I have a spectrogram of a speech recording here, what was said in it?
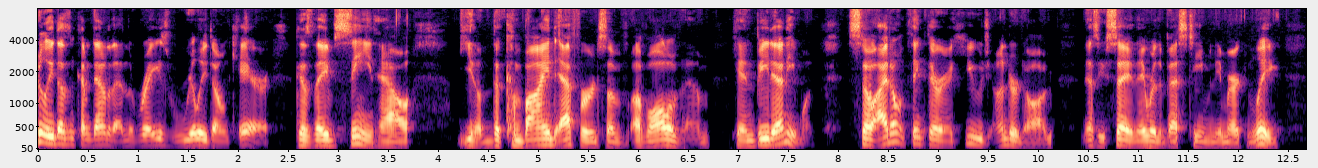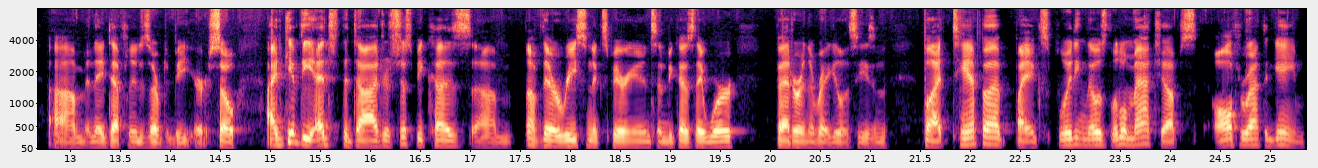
really doesn't come down to that. And the Rays really don't care because they've seen how you know the combined efforts of of all of them can beat anyone. So I don't think they're a huge underdog. As you say, they were the best team in the American League, um, and they definitely deserve to be here. So I'd give the edge to the Dodgers just because um, of their recent experience and because they were better in the regular season. But Tampa, by exploiting those little matchups all throughout the game,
